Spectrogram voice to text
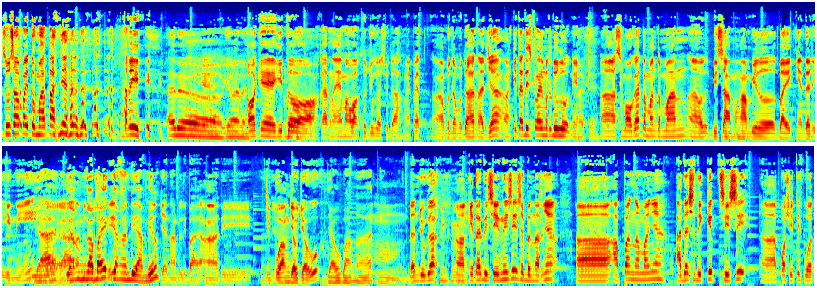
susah apa itu matanya. Aduh, gimana? Oke gitu, karena emang waktu juga sudah mepet. eh, mudah-mudahan aja eh, kita disclaimer dulu nih. Oke. Eh, semoga teman-teman eh, bisa mengambil baiknya dari ini. Ya, yang ambil nggak baik jangan diambil. jangan ambil di, eh, di dibuang jauh-jauh. Jauh banget. Mm, dan juga eh, kita di sini sih sebenarnya eh, apa namanya ada sedikit sisi eh, positif buat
